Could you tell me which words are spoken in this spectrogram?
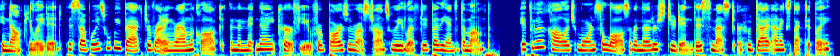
inoculated. The subways will be back to running round the clock, and the midnight curfew for bars and restaurants will be lifted by the end of the month. Ithaca College mourns the loss of another student this semester who died unexpectedly.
